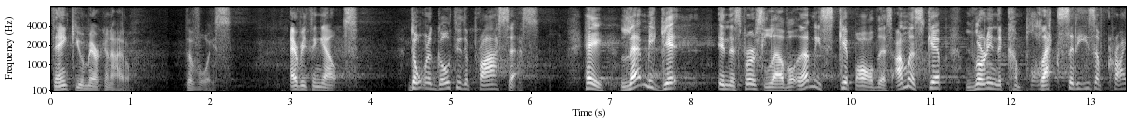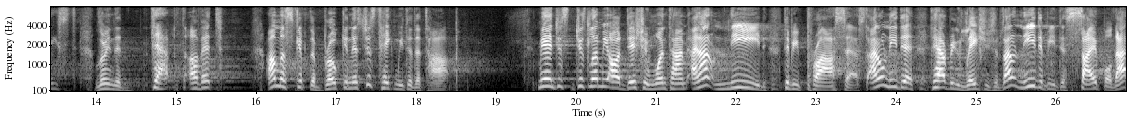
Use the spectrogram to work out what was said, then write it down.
Thank you, American Idol the voice. Everything else. Don't want to go through the process. Hey, let me get in this first level. Let me skip all this. I'm going to skip learning the complexities of Christ, learning the depth of it. I'm going to skip the brokenness. Just take me to the top man, just, just let me audition one time. And I don't need to be processed. I don't need to, to have relationships. I don't need to be discipled. I,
